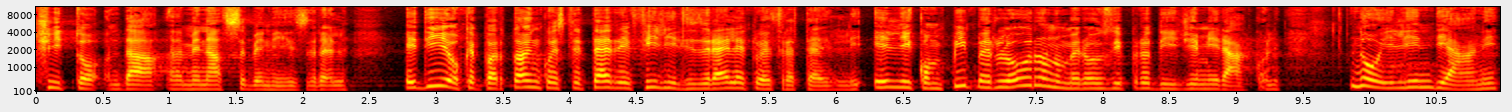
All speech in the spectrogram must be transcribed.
Cito da eh, Menasse Ben Israel. E Dio che portò in queste terre i figli di Israele tuoi fratelli, egli compì per loro numerosi prodigi e miracoli. Noi gli indiani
